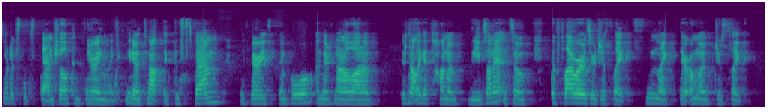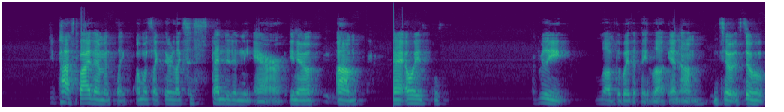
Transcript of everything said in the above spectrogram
sort of substantial considering like you know it's not like the stem is very simple and there's not a lot of there's not like a ton of leaves on it and so the flowers are just like seem like they're almost just like you pass by them it's like almost like they're like suspended in the air you know? Um and i always just I really love the way that they look and um and so so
